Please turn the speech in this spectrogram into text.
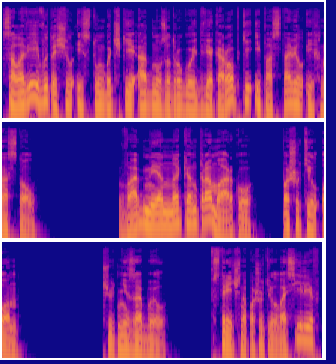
Соловей вытащил из тумбочки одну за другой две коробки и поставил их на стол. В обмен на контрамарку, пошутил он. Чуть не забыл. Встречно пошутил Васильев,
